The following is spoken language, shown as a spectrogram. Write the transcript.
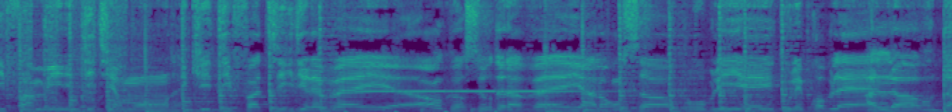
Dit famine dit tiers-monde. Qui dit fatigue dit réveil. Encore sur de la veille. Alors on sort pour oublier tous les problèmes. Alors on danse.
